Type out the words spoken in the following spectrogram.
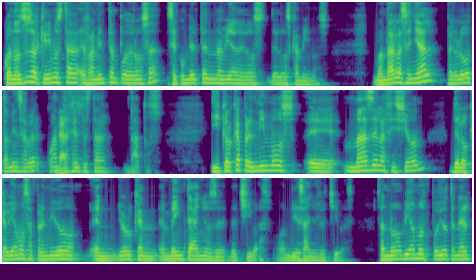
Cuando nosotros adquirimos esta herramienta tan poderosa, se convierte en una vía de dos, de dos caminos. Mandar la señal, pero luego también saber cuánta gente está, datos. Y creo que aprendimos eh, más de la afición de lo que habíamos aprendido en, yo creo que en, 20 años de, Chivas o en 10 años de Chivas. O sea, no habíamos podido tener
